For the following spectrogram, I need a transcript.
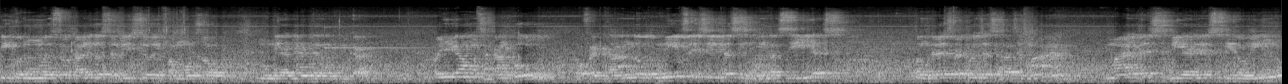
y con nuestro cálido servicio y famoso mundialmente dominicano. Hoy llegamos a Cancún ofertando 1.650 sillas con tres frecuencias a la semana, martes, viernes y domingo.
